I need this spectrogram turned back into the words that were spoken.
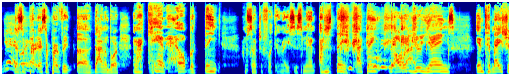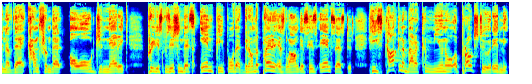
Yeah, That's a per- that's a perfect uh, diamond board, and I can't help but think I'm such a fucking racist, man. I just think I think that right. Andrew Yang's intimation of that comes from that old genetic predisposition that's in people that've been on the planet as long as his ancestors. He's talking about a communal approach to it, isn't he?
